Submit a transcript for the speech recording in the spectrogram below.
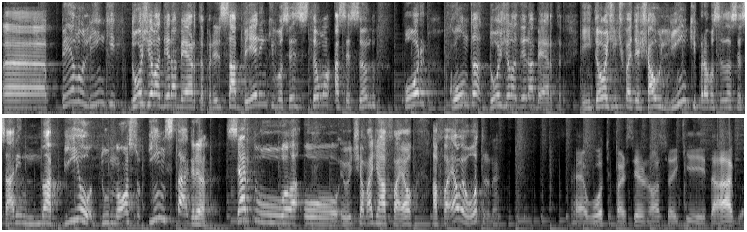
ah, pelo link do Geladeira Aberta, para eles saberem que vocês estão acessando por conta do Geladeira Aberta. Então a gente vai deixar o link para vocês acessarem na bio do nosso Instagram. Certo, o, o- eu ia te chamar de Rafael. Rafael é outro, né? É o outro parceiro nosso aí que dá água.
